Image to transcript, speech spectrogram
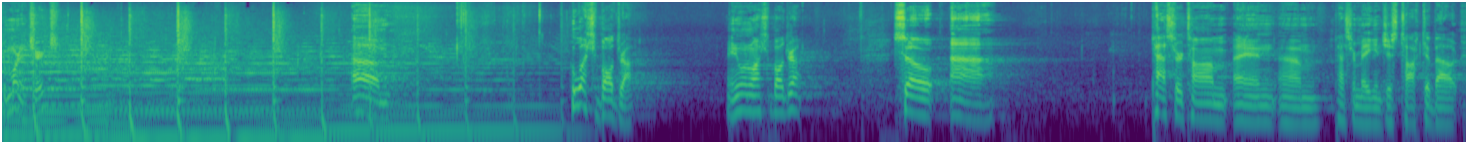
Good morning, church. Um, who watched the ball drop? Anyone watch the ball drop? So, uh, Pastor Tom and um, Pastor Megan just talked about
